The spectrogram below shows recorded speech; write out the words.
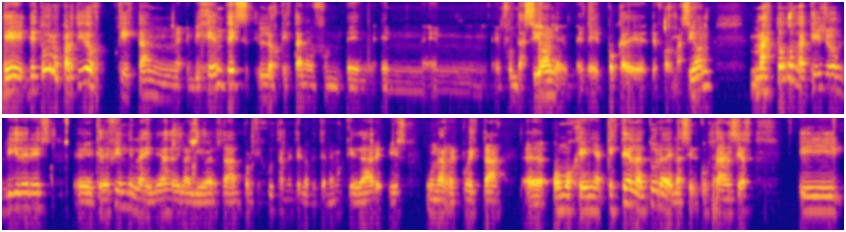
de, todos los partidos que están vigentes, los que están en, fundación, en, época de, formación, más todos aquellos líderes eh, que defienden las ideas de la libertad, porque justamente lo que tenemos que dar es una respuesta eh, homogénea que esté a la altura de las circunstancias. Y,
